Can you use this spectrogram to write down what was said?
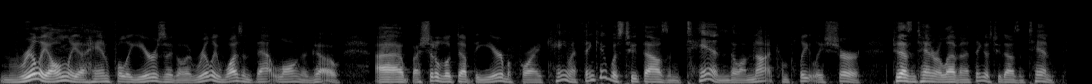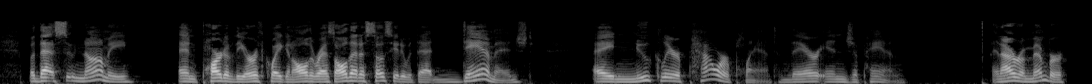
Really, only a handful of years ago. It really wasn't that long ago. Uh, I should have looked up the year before I came. I think it was 2010, though I'm not completely sure. 2010 or 11. I think it was 2010. But that tsunami and part of the earthquake and all the rest, all that associated with that, damaged a nuclear power plant there in Japan. And I remember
